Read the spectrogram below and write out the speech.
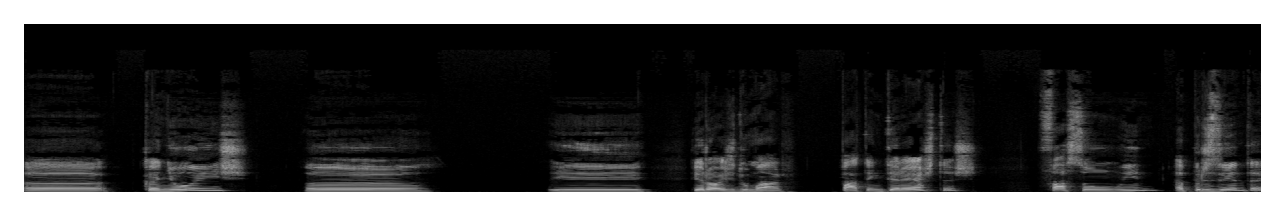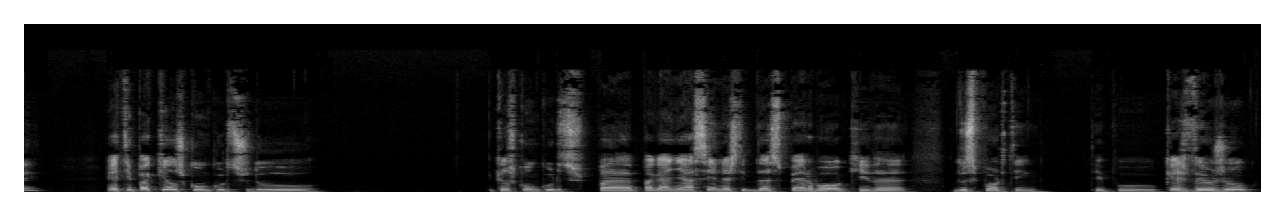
ah, canhões ah, e heróis do mar. Pá, tem que ter estas, façam um hino, apresentem. É tipo aqueles concursos do. Aqueles concursos para pa ganhar cenas tipo da Superboc e da, do Sporting. Tipo, queres ver o jogo?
